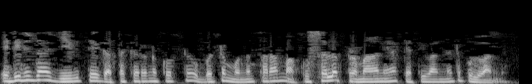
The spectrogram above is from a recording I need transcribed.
එදිනෙදා ජීවිතය ගත කරනකොට ඔබට මොනතරම් අකුසල ප්‍රමාණයක් ඇතිවන්නට පුළුවන්ද?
